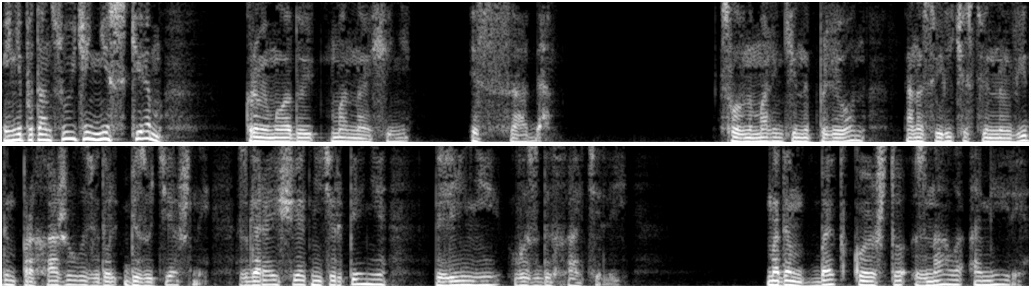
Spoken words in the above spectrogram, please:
и не потанцуете ни с кем, кроме молодой монахини из сада. Словно маленький Наполеон, она с величественным видом прохаживалась вдоль безутешной, сгорающей от нетерпения линии воздыхателей. Мадам Бек кое-что знала о мире.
